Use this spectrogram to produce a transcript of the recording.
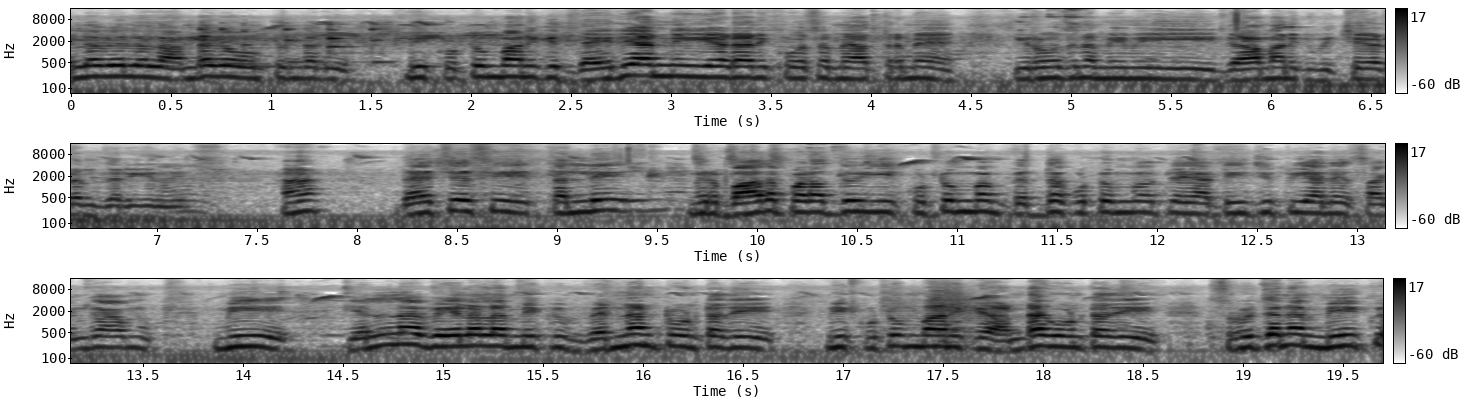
ఎల్లవేళలో అండగా ఉంటుందని మీ కుటుంబానికి ధైర్యాన్ని ఇవ్వడానికి కోసం మాత్రమే ఈ రోజున మేము ఈ గ్రామానికి విచ్చేయడం జరిగింది. దయచేసి తల్లి మీరు బాధపడద్దు. ఈ కుటుంబం పెద్ద కుటుంబం ఆ టీజీపీ అనే సంఘం మీ ఎల్ల వేళలా మీకు వెన్నంటూ ఉంటుంది. మీ కుటుంబానికి అండగా ఉంటుంది. సృజన మీకు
